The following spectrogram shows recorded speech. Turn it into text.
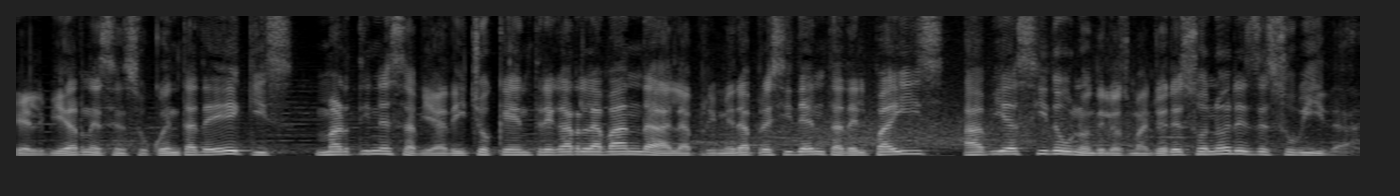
El viernes en su cuenta de X, Martínez había dicho que entregar la banda a la primera presidenta del país había sido uno de los mayores honores de su vida.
